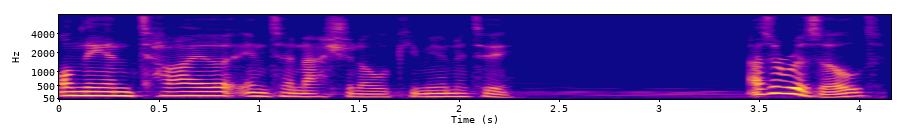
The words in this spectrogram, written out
on the entire international community. As a result,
